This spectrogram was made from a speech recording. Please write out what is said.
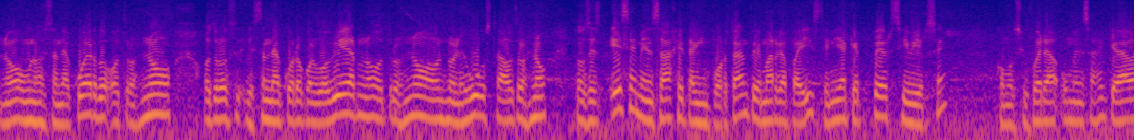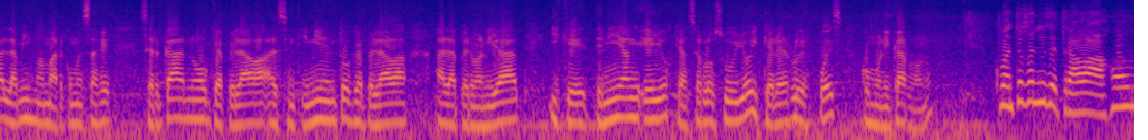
¿no? unos están de acuerdo, otros no, otros están de acuerdo con el gobierno, otros no, no les gusta, otros no. Entonces ese mensaje tan importante de marca país tenía que percibirse como si fuera un mensaje que daba la misma marca, un mensaje cercano, que apelaba al sentimiento, que apelaba a la peruanidad y que tenían ellos que hacer lo suyo y quererlo después comunicarlo. ¿no? ¿Cuántos años de trabajo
